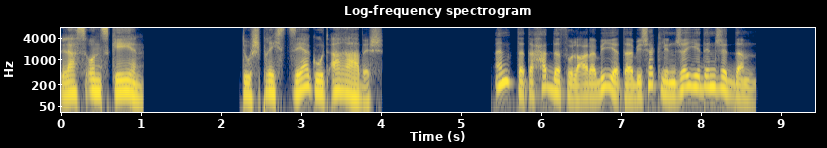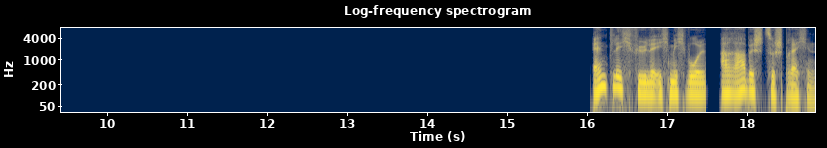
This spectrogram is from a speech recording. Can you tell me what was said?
Lass uns gehen. Du sprichst sehr gut Arabisch. أنت تتحدث العربية بشكل جيد جدا. Endlich fühle ich mich wohl, Arabisch zu sprechen.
